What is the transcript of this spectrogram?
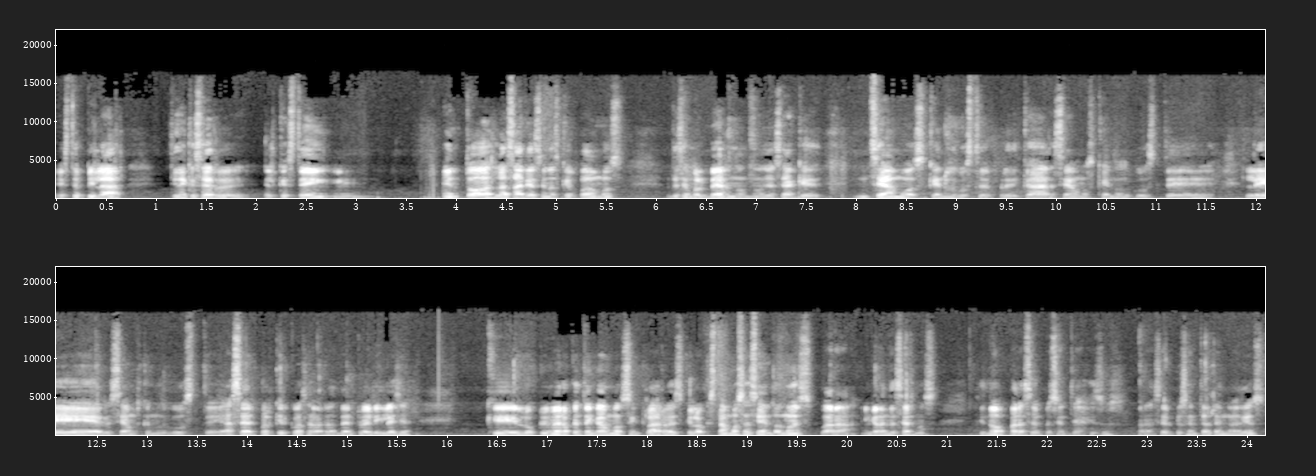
este pilar tiene que ser el que esté en, en, en todas las áreas en las que podamos desenvolvernos, ¿no? ya sea que seamos que nos guste predicar, seamos que nos guste leer, seamos que nos guste hacer cualquier cosa ¿verdad? dentro de la iglesia, que lo primero que tengamos en claro es que lo que estamos haciendo no es para engrandecernos, sino para hacer presente a Jesús, para hacer presente al reino de Dios.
